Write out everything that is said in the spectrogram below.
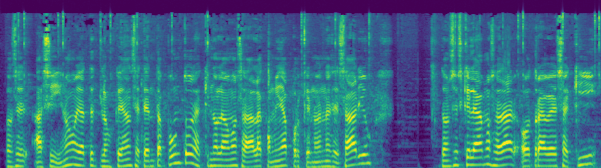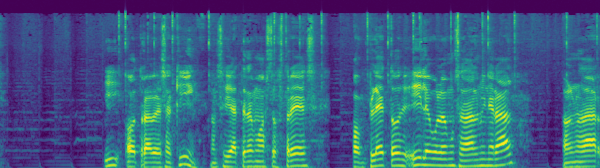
Entonces así, ¿no? Ya te, nos quedan 70 puntos. Aquí no le vamos a dar la comida porque no es necesario. Entonces, ¿qué le vamos a dar? Otra vez aquí y otra vez aquí. Entonces ya tenemos estos tres completos y le volvemos a dar al mineral. Vamos a dar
